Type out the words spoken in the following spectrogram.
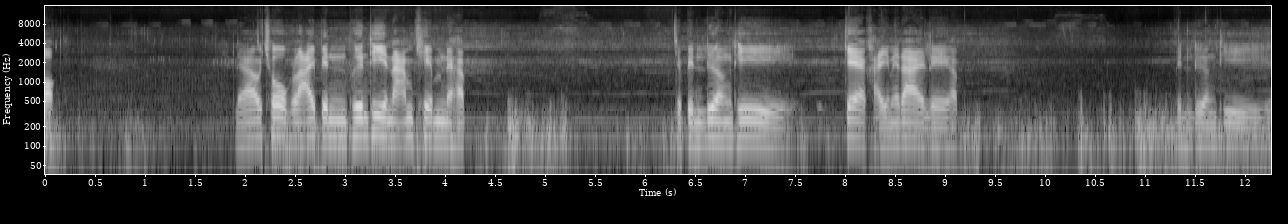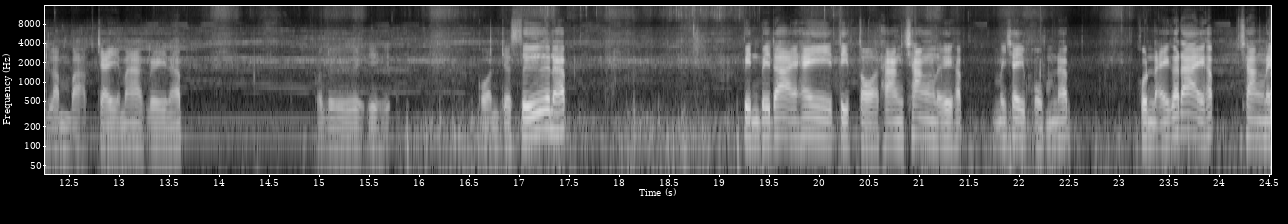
อก แล้วโชคร้ายเป็นพื้นที่น้ำเค็มนะครับ จะเป็นเรื่องที่แก้ไขไม่ได้เลยครับ เป็นเรื่องที่ลำบากใจมากเลยนะครับ ก็เลยก่อนจะซื้อนะครับ เป็นไปได้ให้ติดต่อทางช่างเลยครับ ไม่ใช่ผมนะครับ คนไหนก็ได้ครับ ช่างใน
